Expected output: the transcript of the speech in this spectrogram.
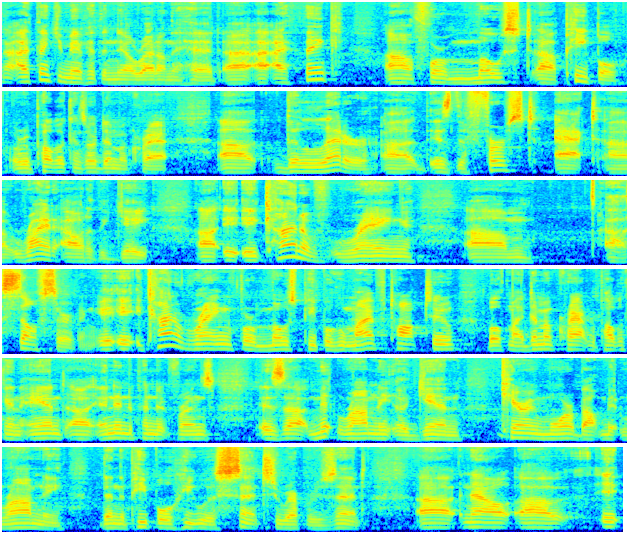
I think you may have hit the nail right on the head. Uh, I, I think uh, for most uh, people, Republicans or Democrat, uh, the letter uh, is the first act uh, right out of the gate. It, it kind of rang. Um, uh, self-serving. It, it kind of rang for most people whom I've talked to, both my Democrat, Republican, and uh, and independent friends, is uh, Mitt Romney again caring more about Mitt Romney than the people he was sent to represent. Uh, now, uh, it,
